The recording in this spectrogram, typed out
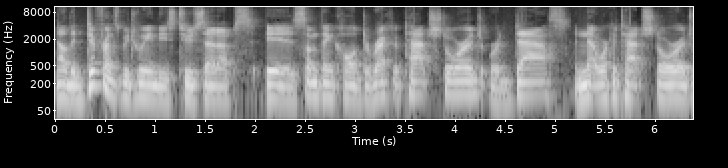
Now the difference between these two setups is something called direct attached storage or DAS, and network attached storage,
